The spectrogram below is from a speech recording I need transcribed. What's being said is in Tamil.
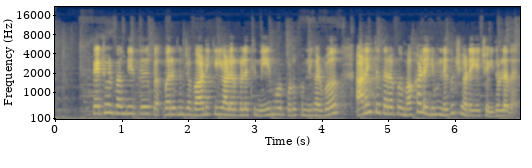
பெட்ரோல் பங்கிற்கு வருகின்ற வாடிக்கையாளர்களுக்கு நேர்மோர் கொடுக்கும் நிகழ்வு அனைத்து தரப்பு மக்களையும் நெகிழ்ச்சி அடைய செய்துள்ளது.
